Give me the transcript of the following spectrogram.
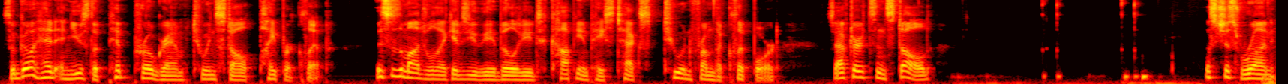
So go ahead and use the pip program to install Pyperclip. This is a module that gives you the ability to copy and paste text to and from the clipboard. So after it's installed, let's just run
